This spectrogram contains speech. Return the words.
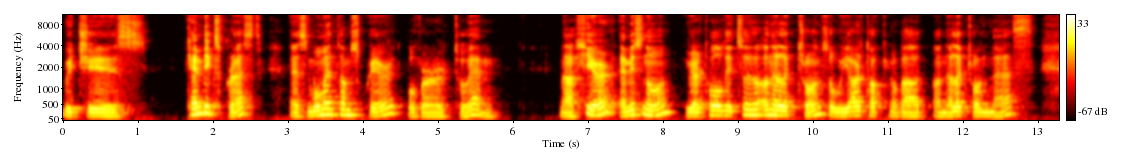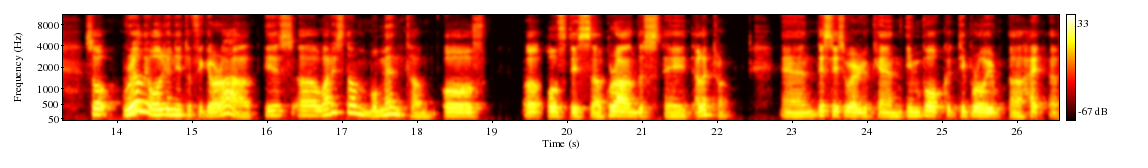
which is can be expressed as momentum squared over 2m. Now here, m is known. We are told it's an electron, so we are talking about an electron mass. So really all you need to figure out is uh, what is the momentum of, uh, of this uh, ground state electron. And this is where you can invoke de Broglie uh, hy uh,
